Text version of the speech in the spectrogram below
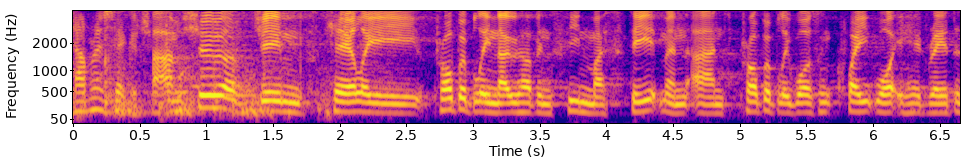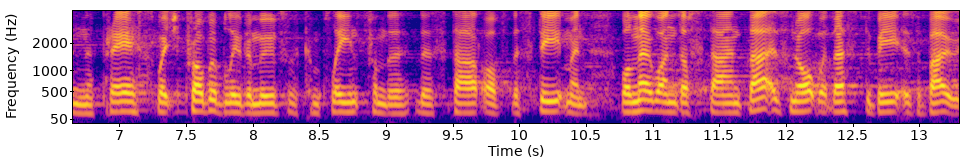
Cabinet Secretary. I'm sure James Kelly, probably now having seen my statement and probably wasn't quite what he had read in the press, which probably removes the complaint from the, the start of the statement, will now understand that is not what this debate is about.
